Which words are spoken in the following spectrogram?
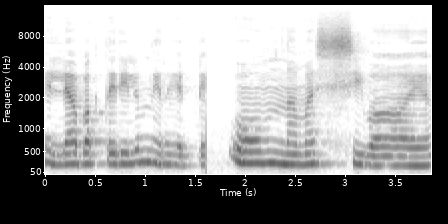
എല്ലാ ഭക്തരിലും നിറയട്ടെ. ഓം നമ ശിവായ.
